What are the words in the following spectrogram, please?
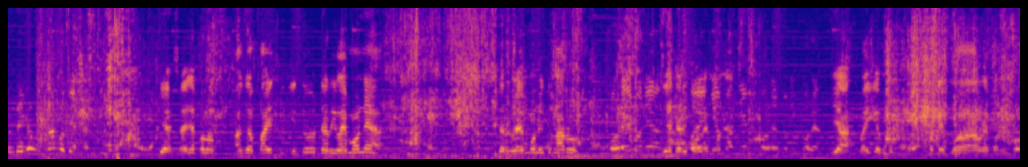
Mentega kenapa biasa begitu? Biasanya kalau agak pahit begitu dari lemonnya. Dari lemon itu ngaruh. Buah lemon ya. Iya, dari buah lemon ya. pakai buah lemon impor ya. Ya, baiknya untuk pakai buah lemon impor.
